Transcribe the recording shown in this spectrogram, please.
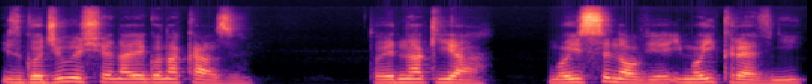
i zgodziły się na jego nakazy, to jednak ja, moi synowie i moi krewni,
